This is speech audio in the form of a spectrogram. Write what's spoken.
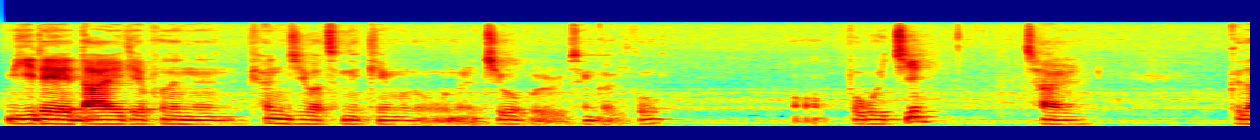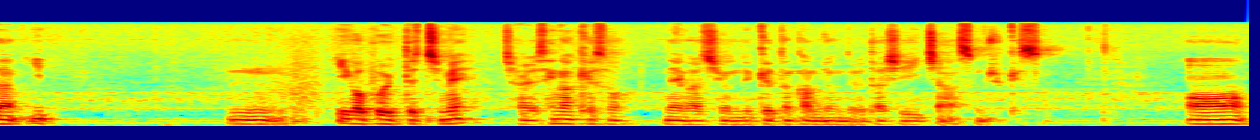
미래의 나에게 보내는 편지 같은 느낌으로 오늘 찍어볼 생각이고 어, 보고 있지? 잘 그다음 이 음, 이거 볼 때쯤에 잘 생각해서 내가 지금 느꼈던 감정들을 다시 잊지 않았으면 좋겠어. 어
